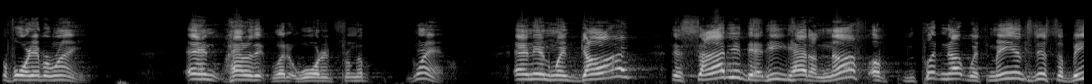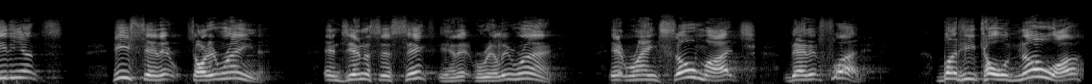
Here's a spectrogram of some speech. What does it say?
before it ever rained. And how did it, what it watered from the ground. And then when God decided that he had enough of putting up with man's disobedience, he sent it, started raining. In Genesis 6, and it really rained. It rained so much that it flooded. But he told Noah,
